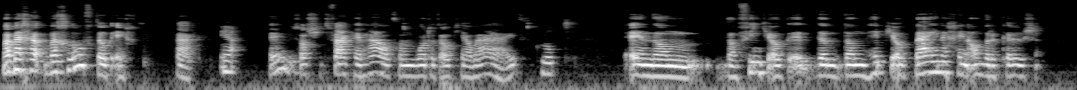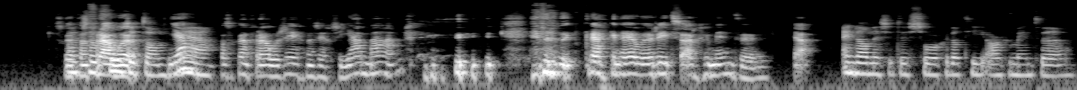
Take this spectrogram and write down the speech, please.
Maar wij, wij geloven het ook echt vaak. Ja. Hè? Dus als je het vaak herhaalt, dan wordt het ook jouw waarheid. Klopt. En dan, dan, vind je ook, eh, dan, dan heb je ook bijna geen andere keuze. Als ik aan vrouwen, voelt het dan. Ja, Ja. als ik aan vrouwen zeg, dan zeggen ze ja, maar. en dan krijg ik een hele rits argumenten. En dan is het dus zorgen dat die argumenten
